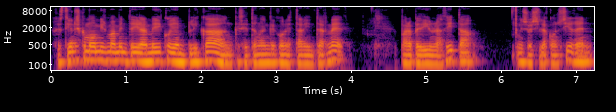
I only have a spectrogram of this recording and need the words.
Gestiones como mismamente ir al médico ya implican que se tengan que conectar a internet para pedir una cita, eso sí la consiguen.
